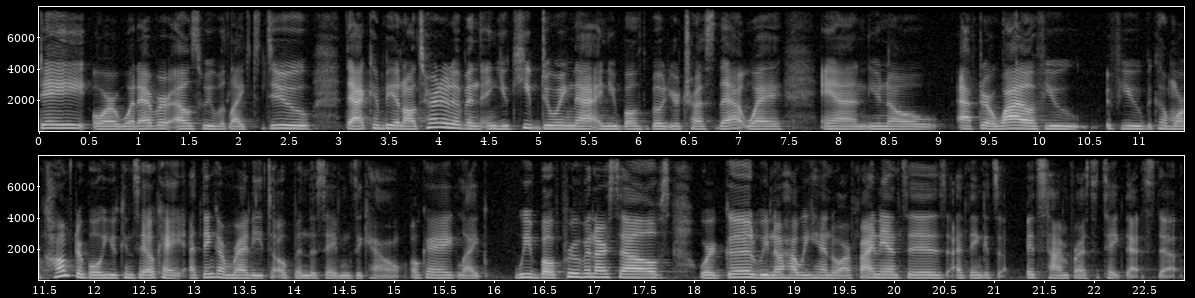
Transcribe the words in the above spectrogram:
date or whatever else we would like to do. That can be an alternative, and, and you keep doing that, and you both build your trust that way. And you know, after a while, if you if you become more comfortable, you can say, okay, I think I'm ready to open the savings account. Okay, like we've both proven ourselves, we're good, we know how we handle our finances. I think it's it's time for us to take that step.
